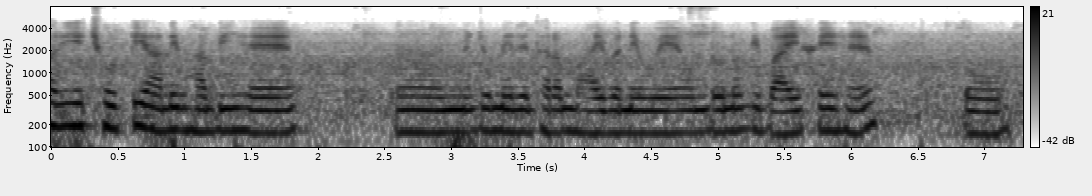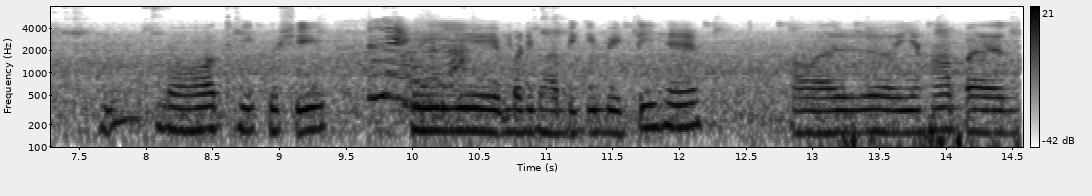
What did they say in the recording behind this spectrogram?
और ये छोटी वाली भाभी है जो मेरे धर्म भाई बने हुए हैं, उन दोनों की वाइफें हैं। तो बहुत ही खुशी हुई ये बड़ी भाभी की बेटी है और यहाँ पर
